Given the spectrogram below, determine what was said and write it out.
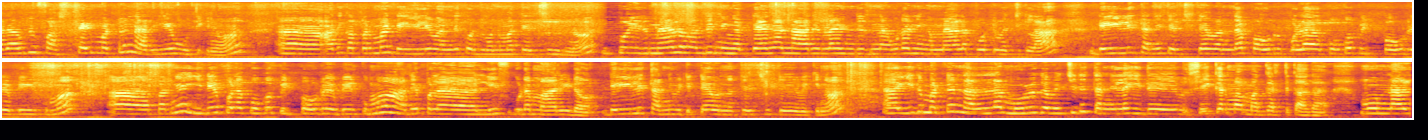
அதாவது ஃபஸ்ட் டைம் மட்டும் நிறைய ஊற்றிக்கணும் அதுக்கப்புறமா டெய்லி வந்து கொஞ்சம் கொஞ்சமாக தெளிச்சு விடணும். இப்போ இது மேலே வந்து நீங்கள் தேங்காய் நாரெல்லாம் இருந்ததுன்னா கூட நீங்கள் மேலே போட்டு வச்சுக்கலாம். டெய்லி தண்ணி தெளிச்சுட்டே வந்தால் பவுட்ரு போல் கோகோ பிட் பவுட்ரு எப்படி இருக்குமோ பாருங்கள் இதே போல் கோகோ பிட் பவுட்ரு எப்படி இருக்குமோ அதே போல் லீஃப் கூட மாறிடும். டெய்லி தண்ணி விட்டுட்டே ஒன்று தெளிச்சுட்டு வைக்கணும். இது மட்டும் நல்லா முழுக வச்சுட்டு தண்ணியில் இது சீக்கிரமாக மக்கறதுக்காக மூணு நாள்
